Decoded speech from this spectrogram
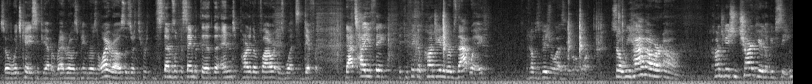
So, in which case, if you have a red rose, a pink rose, and a white rose, those are th- the stems look the same, but the, the end part of the flower is what's different. That's how you think. If you think of conjugated verbs that way, it helps visualize it a little more. So we have our um, conjugation chart here that we've seen,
